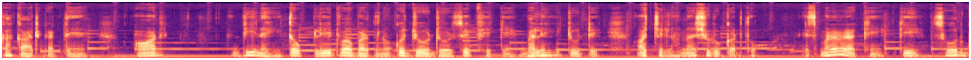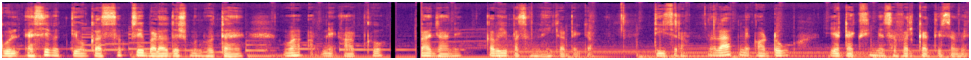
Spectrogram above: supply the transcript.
का कार्य करते हैं और भी नहीं तो प्लेट व बर्तनों को ज़ोर ज़ोर से फेंकें, भले ही टूटे और चिल्लाना शुरू कर दो। स्मरण रखें कि शोरगुल ऐसे व्यक्तियों का सबसे बड़ा दुश्मन होता है। वह अपने आप को बड़ा जाने, कभी पसंद नहीं करेगा। तीसरा, रात में ऑटो या टैक्सी में सफ़र करते समय।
